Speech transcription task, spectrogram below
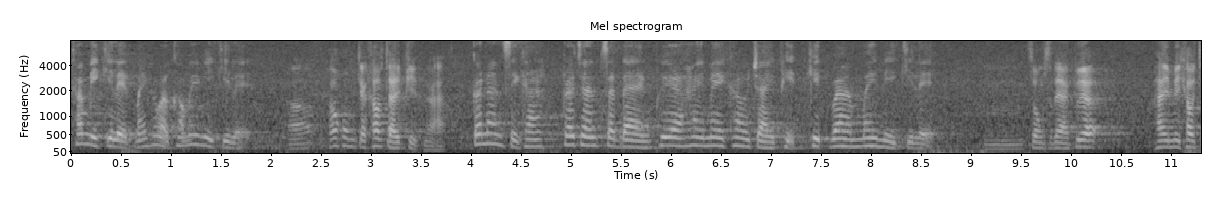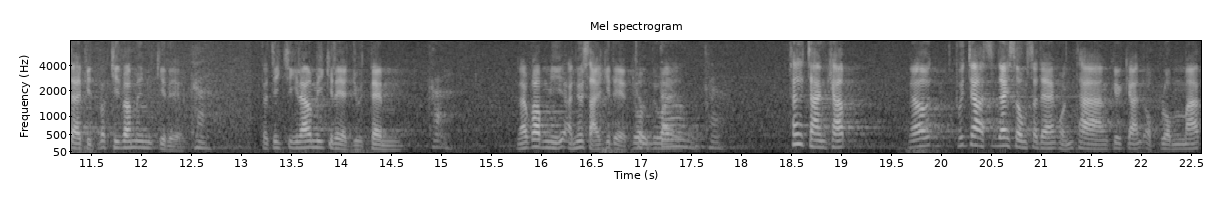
เขามีกิเลสไหมเขาบอกเขาไม่มีกิเลสอ๋อเขาคงจะเข้าใจผิดนะฮะก็นั่นสิคะเพราะฉะนั้นแสดงเพื่อให้ไม่เข้าใจผิด คิดว่าไม่มีกิเลสอืมทรงแสดงเพื่อให้ไม่เข้าใจผิดว่าคิดว่าไม่มีกิเลสค่ะ แต่จริง ๆ แล้วมีกิเลสอยู่เต็ม ค่ะแล้วก็มีอนุสัยกิเลสร่วถูมกด้วต้ยองค่ะ ท่านอาจารย์ครับ แล้วพระเจ้าได้ทรงแสดงหนทางคือการอบรมมรรค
